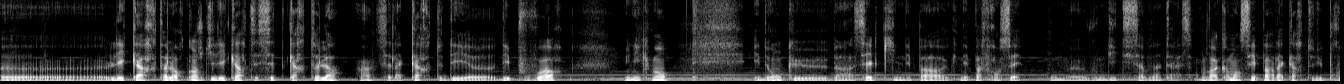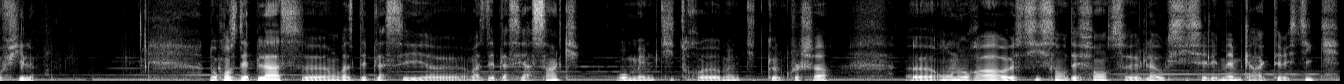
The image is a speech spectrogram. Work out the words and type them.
euh, les cartes. Alors quand je dis les cartes, c'est cette carte-là, hein, c'est la carte des, euh, pouvoirs uniquement. Et donc ben, celle qui n'est pas, pas français. Vous me dites si ça vous intéresse. On va commencer par la carte du profil. Donc on se déplace, euh, on va se déplacer, euh, on va se déplacer à 5 au même titre, euh, au même titre que le Crusher. on aura 6 en défense, là aussi c'est les mêmes caractéristiques.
